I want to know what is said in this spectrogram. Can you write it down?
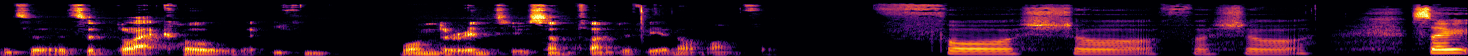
It's a it's a black hole that you can wander into sometimes if you're not mindful. For sure, for sure. So,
